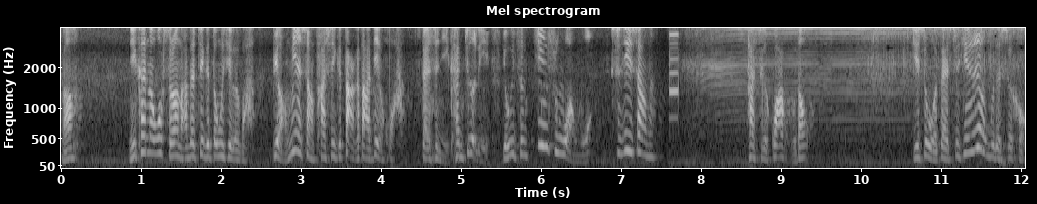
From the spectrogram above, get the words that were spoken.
啊，你看到我手上拿的这个东西了吧？表面上它是一个大哥大电话，但是你看这里有一层金属网膜，实际上呢，它是个刮胡刀。即使我在执行任务的时候，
